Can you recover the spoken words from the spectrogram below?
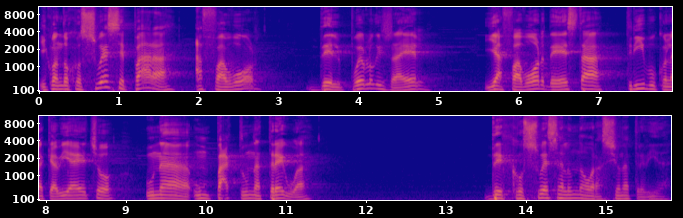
Y cuando Josué se para a favor del pueblo de Israel y a favor de esta tribu con la que había hecho una, un pacto, una tregua, de Josué sale una oración atrevida.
